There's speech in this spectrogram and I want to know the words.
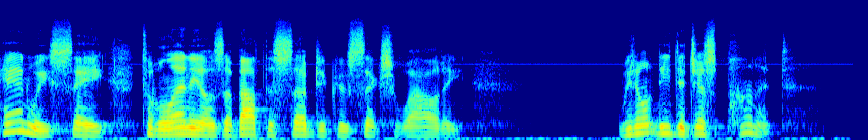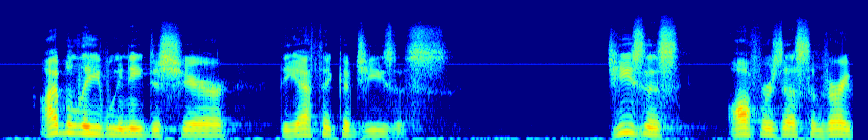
can we say to millennials about the subject of sexuality? We don't need to just punt it. I believe we need to share the ethic of Jesus. Jesus offers us some very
